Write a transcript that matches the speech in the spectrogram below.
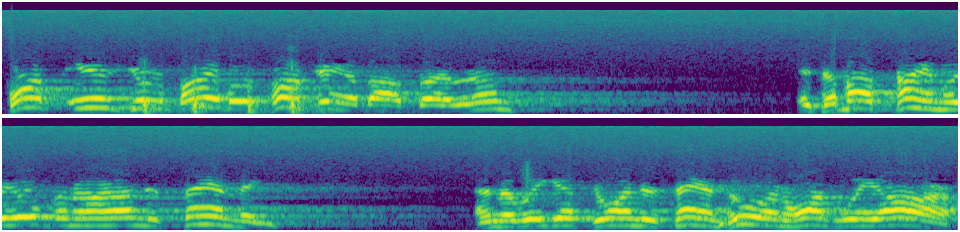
What is your Bible talking about, brethren? It's about time we open our understanding and that we get to understand who and what we are.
